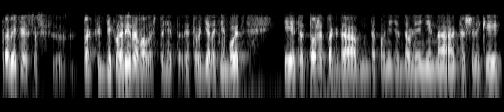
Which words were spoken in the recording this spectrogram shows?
правительство так декларировало, что нет, этого делать не будет, и это тоже тогда дополнительное давление на кошельки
